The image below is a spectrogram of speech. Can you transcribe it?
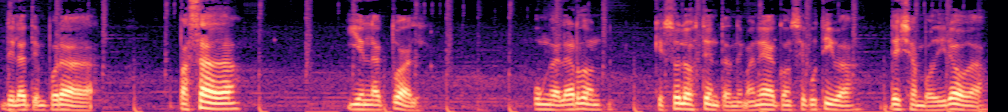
de la temporada pasada y en la actual. Un galardón que solo ostentan de manera consecutiva Dejan Bodiroga,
